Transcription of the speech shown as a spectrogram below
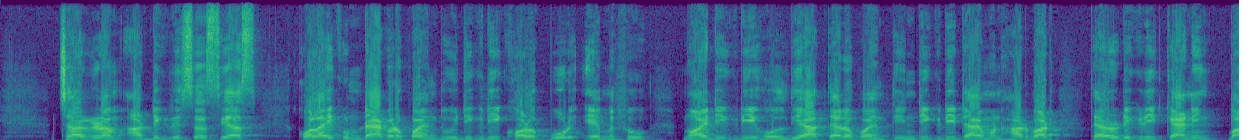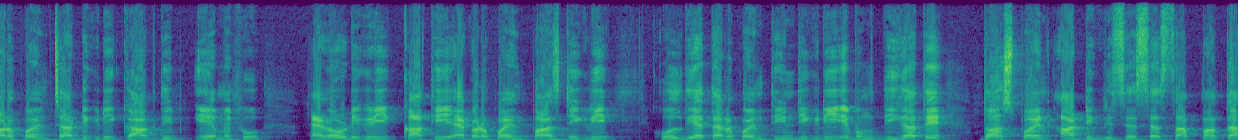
ঝাড়গ্রাম আট ডিগ্রি সেলসিয়াস, কলাইকুণ্ডা এগারো পয়েন্ট দুই ডিগ্রি, খড়গপুর এমএফইউ নয় ডিগ্রি, হলদিয়া তেরো পয়েন্ট তিন ডিগ্রি, ডায়মন্ড হারবার তেরো ডিগ্রি, ক্যানিং বারো পয়েন্ট চার ডিগ্রি, কাকদ্বীপ এমএফইউ এগারো ডিগ্রি, কাথি এগারো পয়েন্ট পাঁচ ডিগ্রি হলদিয়া তেরো পয়েন্ট তিন ডিগ্রি এবং দীঘাতে দশ পয়েন্ট আট ডিগ্রি সেলসিয়াস তাপমাত্রা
